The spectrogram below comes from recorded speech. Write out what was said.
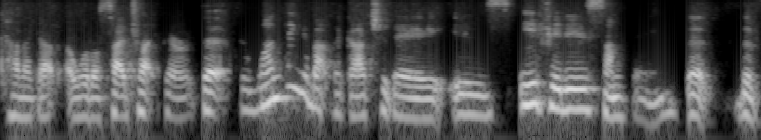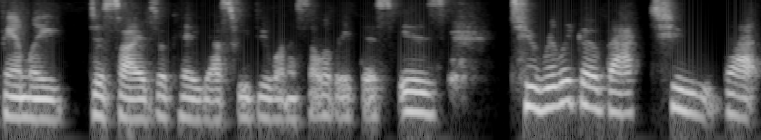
kind of got a little sidetracked there. The, the one thing about the gotcha day is if it is something that the family decides, okay, yes, we do want to celebrate this, is to really go back to that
